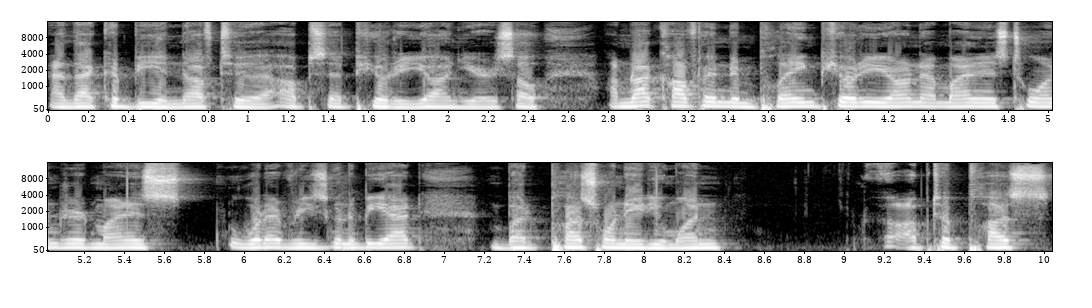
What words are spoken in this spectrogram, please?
and that could be enough to upset Petr Yan here. So I'm not confident in playing Petr Yan at minus 200, minus whatever he's going to be at, but plus 181 up to plus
